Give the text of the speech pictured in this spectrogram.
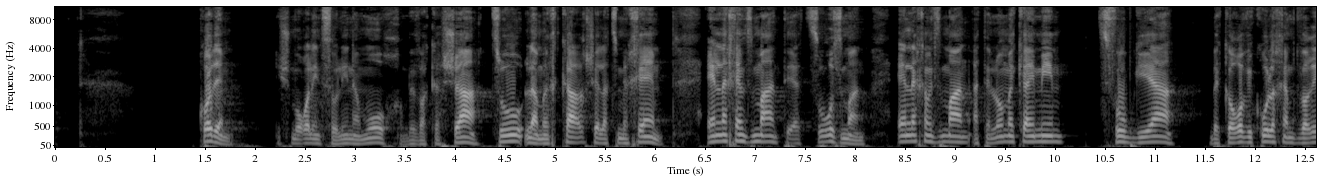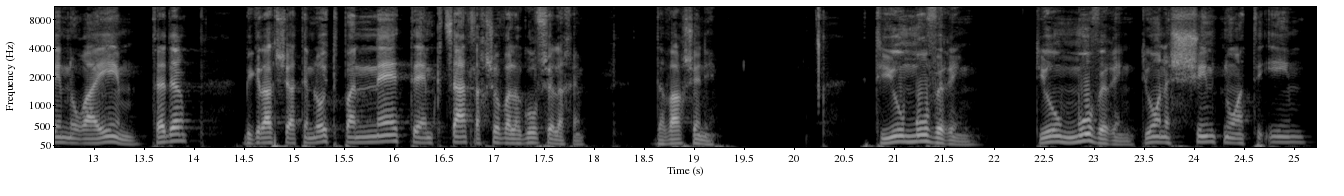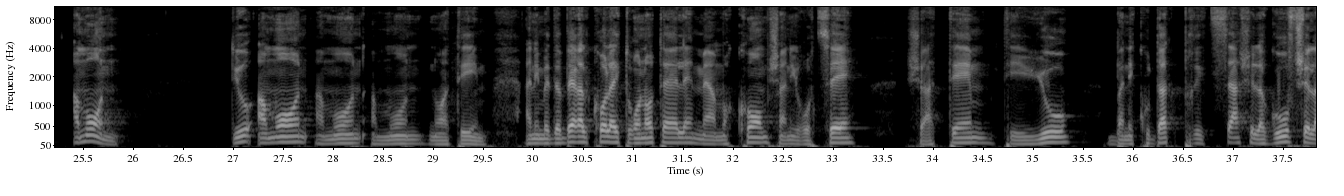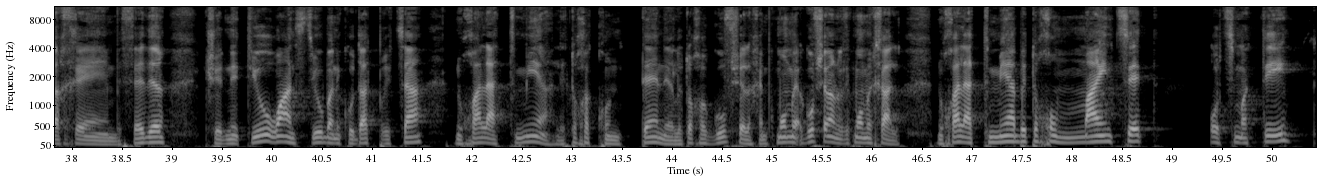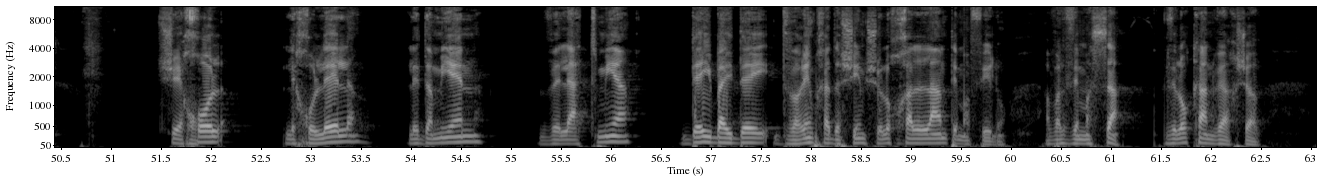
קודם, לשמור על אינסולין נמוך, בבקשה, צאו למחקר של עצמכם. אין לכם זמן, תייצרו זמן. אין לכם זמן, אתם לא מקיימים, צפו פגיעה. בקרוב יקרו לכם דברים נוראיים, בסדר? בגלל שאתם לא התפניתם קצת לחשוב על הגוף שלכם. דבר שני, תהיו מוברים, תהיו מוברים, תהיו אנשים תנועתיים המון. תהיו המון המון המון תנועתיים. אני מדבר על כל היתרונות האלה מהמקום שאני רוצה שאתם תהיו בנקודת פריצה של הגוף שלכם, בסדר? כשתהיו once, תהיו בנקודת פריצה, נוכל להטמיע לתוך הקונטיינר, לתוך הגוף שלכם, כמו, הגוף שלנו זה כמו מכל, נוכל להטמיע בתוכו mindset עוצמתי שיכול לחולל, לדמיין ולהטמיע day by day דברים חדשים שלא חלמתם אפילו, אבל זה מסע, זה לא כאן ועכשיו.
